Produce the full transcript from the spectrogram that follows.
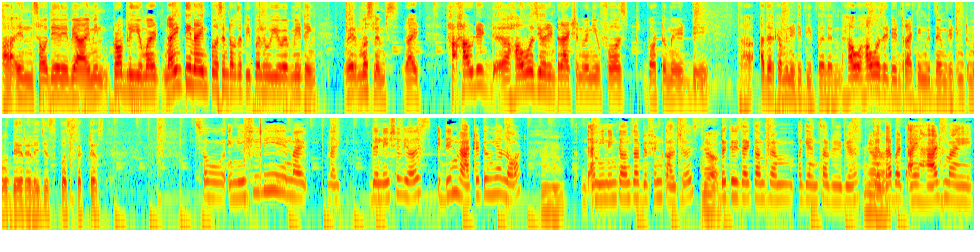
uh, in Saudi Arabia. I mean, probably you might ninety nine percent of the people who you were meeting were Muslims, right? How, how did uh, how was your interaction when you first got to meet the uh, other community people, and how how was it interacting with them, getting to know their religious perspectives? So initially, in my like the initial years, it didn't matter to me a lot. Mm-hmm. I mean, in terms of different cultures, Yeah. because I come from again Saudi Arabia, Yeah. Jeddah, but I had my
